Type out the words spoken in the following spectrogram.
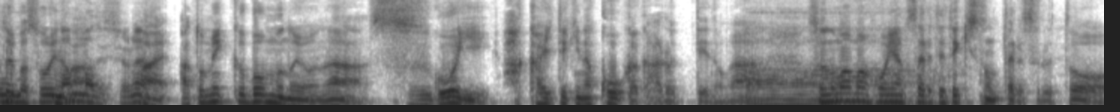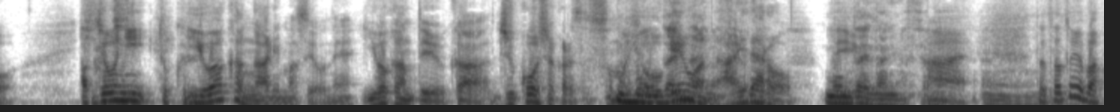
例えばそういうのが、まんまですよね。はい、アトミックボムのようなすごい破壊的な効果があるっていうのあが、ーそのまま翻訳されてテキストに載ったりすると、あ非常に違和感がありますよね。違和感というか、受講者からするとその表現はないだろう。問題になりますよね。はい。例えば、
